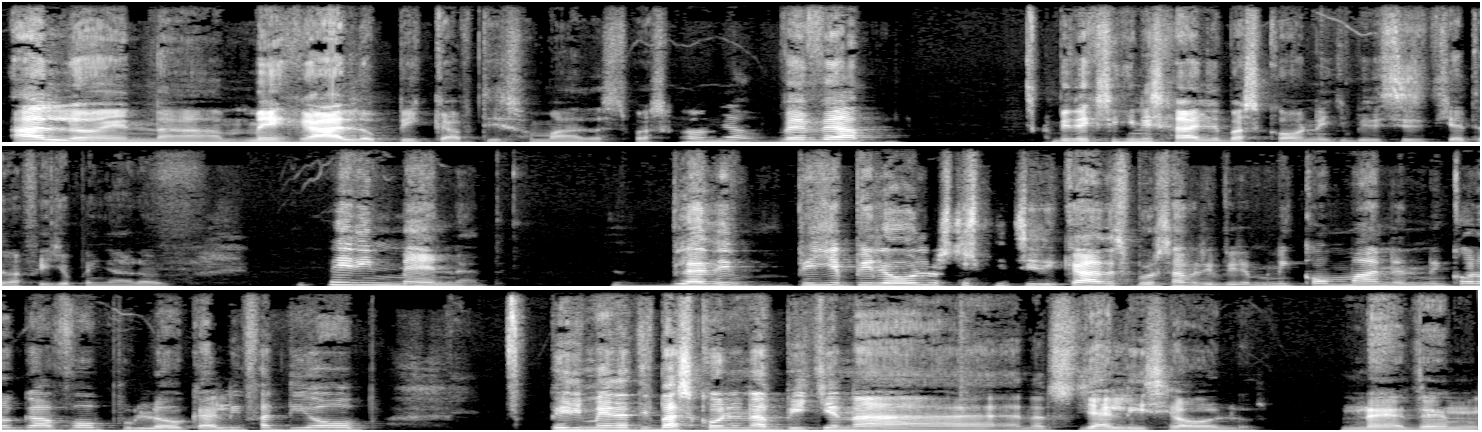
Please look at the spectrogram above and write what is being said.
Άλλο ένα μεγάλο pick-up της ομάδας της Πασκόνια. Βέβαια, επειδή έχει ξεκινήσει χάλια Μπασκόνια και επειδή συζητιέται να φύγει ο Πενιαρό, περιμένατε. Δηλαδή πήγε, πήρε όλους τους πιτσιρικάδες που μπορούσε να βρει. Πήρε Νίκο Μάνιον, Νίκο Ρογκαβόπουλο, Καλή Φαντιόπ. Περιμένατε την Μπασκόνια να μπει και να, να τους διαλύσει όλους. Ναι, δεν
